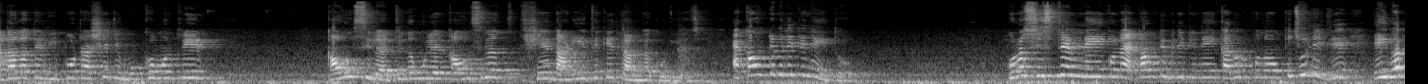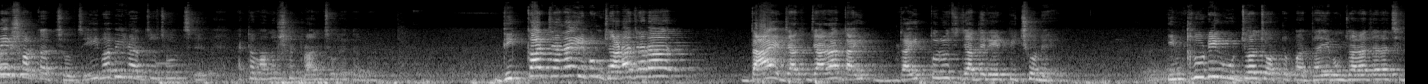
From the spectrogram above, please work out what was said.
আদালতের রিপোর্ট আসে যে মুখ্যমন্ত্রীর কাউন্সিলর, তৃণমূলের কাউন্সিলর, সে দাঁড়িয়ে থেকে দাঙ্গা করিয়েছে। অ্যাকাউন্টেবিলিটি নেই তো। কোনো সিস্টেম নেই, কোনো অ্যাকাউন্টেবিলিটি নেই, কারোর কোনো কিছু নেই যে এইভাবেই সরকার চলছে, এইভাবেই রাজ্য চলছে। একটা মানুষের প্রাণ চলে গেল। ধিক্কার জানাই এবং যারা যারা দায়, যারা দায়িত্ব রয়েছে যাদের এর পিছনে ইনক্লুডিং উজ্জ্বল চট্টোপাধ্যায় এবং যারা যারা ছিল,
